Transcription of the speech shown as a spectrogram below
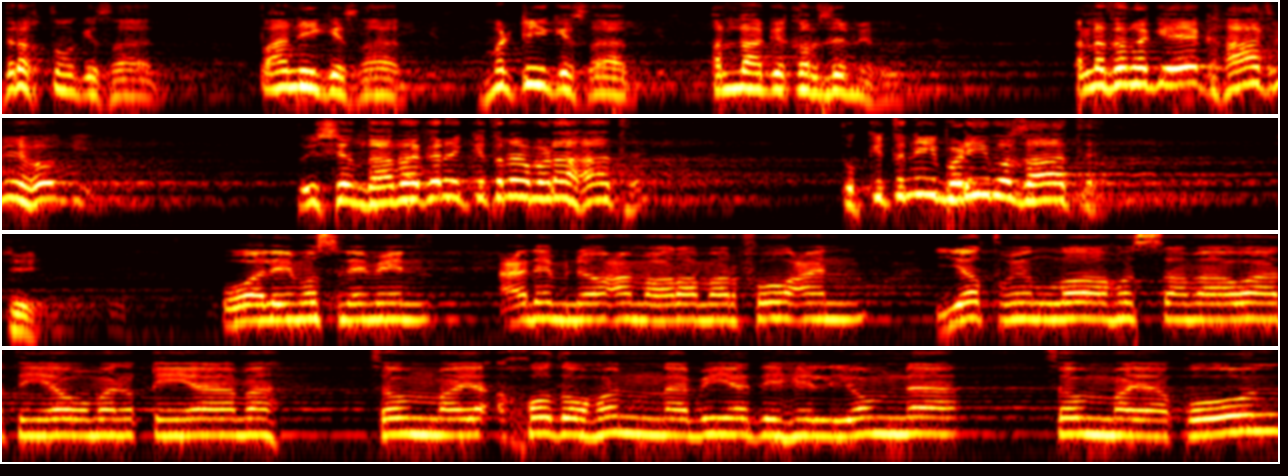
درختوں کے ساتھ، پانی کے ساتھ، مٹی کے ساتھ اللہ کے قبضے میں ہوگی اللہ تعالیٰ کے ایک ہاتھ میں ہوگی۔ تو اس سے اندازہ کریں کتنا بڑا ہاتھ ہے۔ تو کتنی بڑی وہ ذات ہے۔ جی۔ ولمسلم عن ابن عمر مرفوعا يطوي الله السماوات يوم القيامة ثم يأخذهن بيده اليمنى ثم يقول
